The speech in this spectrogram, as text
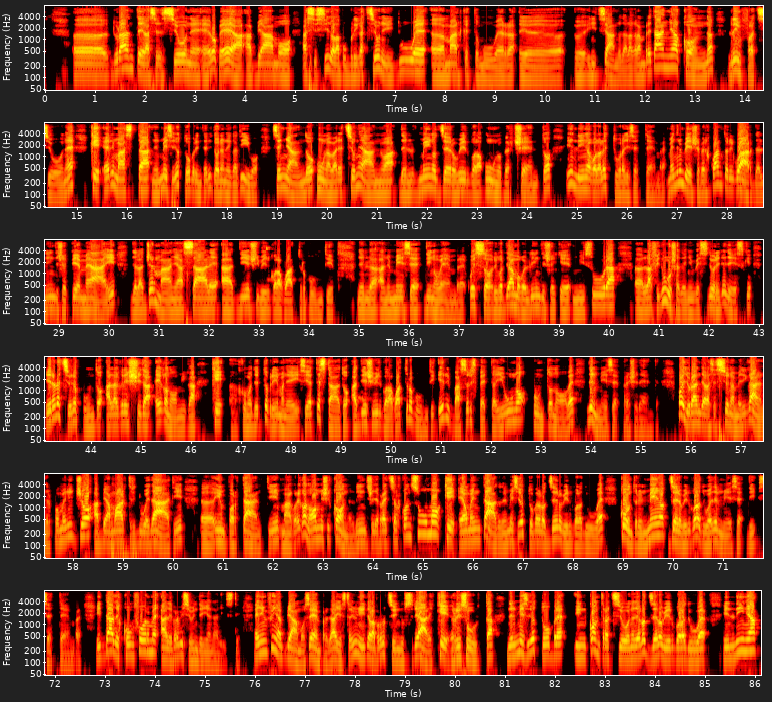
Uh, durante la sessione europea abbiamo assistito alla pubblicazione di due uh, market mover uh, eh, iniziando dalla Gran Bretagna con l'inflazione che è rimasta nel mese di ottobre in territorio negativo segnando una variazione annua del meno 0,1% in linea con la lettura di settembre. Mentre invece per quanto riguarda l'indice PMI della Germania sale a 10,4 punti nel, nel mese di novembre. Questo ricordiamo che l'indice che misura eh, la fiducia degli investitori tedeschi in relazione appunto alla crescita economica che, eh, come ho detto prima, si è attestato a 10,4 punti in ribasso rispetto agli 1,9 del mese precedente. Poi durante la sessione americana nel pomeriggio abbiamo altri due dati eh, importanti macroeconomici con l'indice dei prezzi al consumo che è aumentato nel mese di ottobre allo 0,2 contro il meno 0,2 del mese di settembre. Il dato è conforme alle previsioni degli analisti. Ed infine infine abbiamo sempre dagli Stati Uniti la produzione industriale che risulta nel mese di ottobre in contrazione dello 0,2 in linea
